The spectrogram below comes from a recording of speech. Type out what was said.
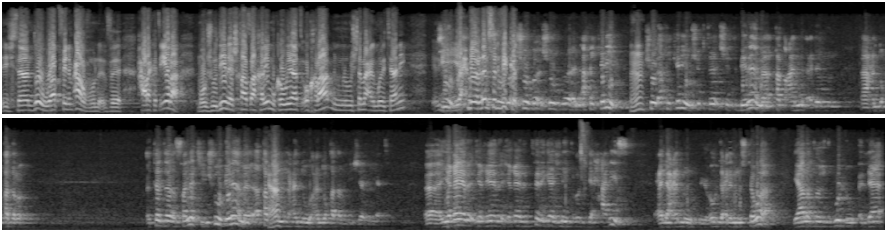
يساندوه واقفين معه في حركة ايرا موجودين أشخاص آخرين مكونات أخرى من المجتمع الموريتاني يحملوا نفس الفكر. شوف شوف الأخ الكريم. شوف الأخ الكريم شفت شفت بنما قطعا عنده قدر. أنت صليت شوف بنما قطعا عنده عنده قدر الإيجابيات. يا غير يا غير يا غير انت اللي جاي تعود في حديث على عنه يعود على المستوى. يا لا تعود تقول له لا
